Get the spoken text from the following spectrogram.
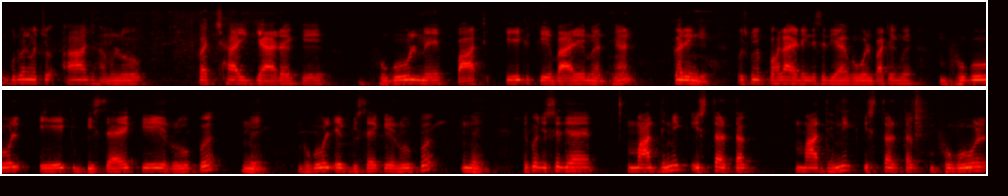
गुड मॉर्निंग बच्चों, आज हम लोग कक्षा ग्यारह के भूगोल में पाठ एक के बारे में अध्ययन करेंगे। उसमें पहला हेडिंग जैसे दिया है भूगोल पाठ एक में, भूगोल एक विषय के रूप में, भूगोल एक विषय के रूप में। देखो जिससे दिया है, माध्यमिक स्तर तक, माध्यमिक स्तर तक भूगोल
